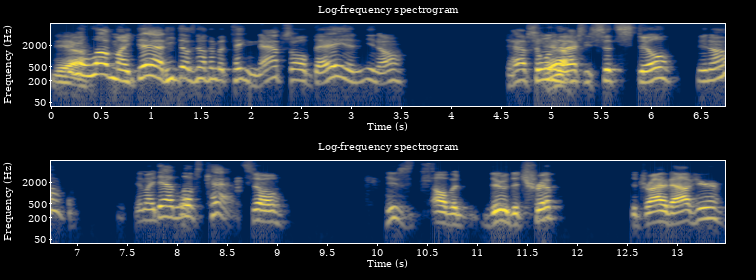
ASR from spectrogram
yeah, I love my dad. He does nothing but take naps all day, and you know, to have someone that actually sits still, you know. And my dad loves cats, so he's oh, but dude, the trip, the drive out here,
